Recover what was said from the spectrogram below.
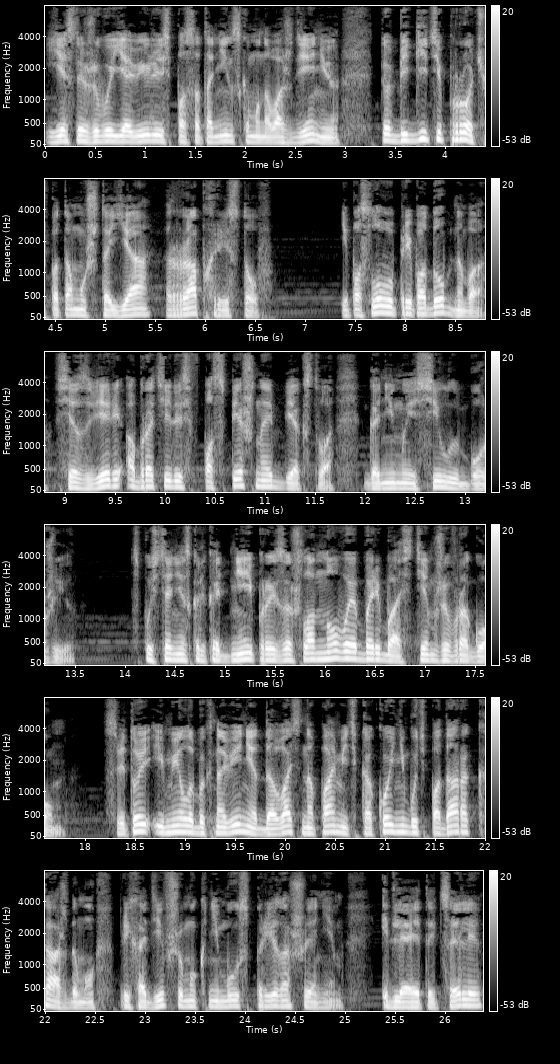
если же вы явились по сатанинскому наваждению, то бегите прочь, потому что я раб Христов». И по слову преподобного, все звери обратились в поспешное бегство, гонимые силой Божию. Спустя несколько дней произошла новая борьба с тем же врагом. Святой имел обыкновение давать на память какой-нибудь подарок каждому, приходившему к нему с приношением, и для этой цели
